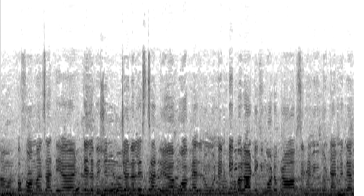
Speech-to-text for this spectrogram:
um, performers are there, television journalists are there who are well-known, and people are taking autographs and having a good time with them.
